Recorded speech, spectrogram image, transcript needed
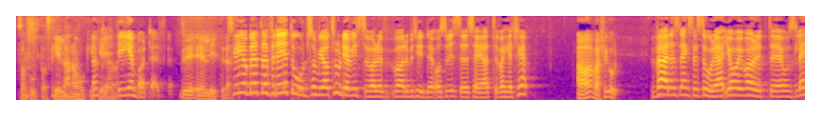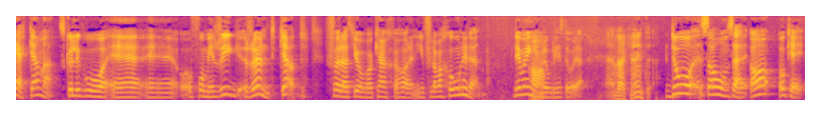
som fotbollskillarna och Okej, hockeykillarna. det är enbart därför. Det är lite det. Ska jag berätta för dig ett ord som jag trodde jag visste vad det, vad det betydde och så visade det sig att det var helt fel. Ja, varsågod. Världens längsta historia. Jag har ju varit eh, hos läkaren va. Skulle gå eh, eh, och få min rygg röntgad. För att jag kanske har en inflammation i den. Det var ingen Ja. rolig historia. Verkligen inte. Då sa hon så här, ja okej,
